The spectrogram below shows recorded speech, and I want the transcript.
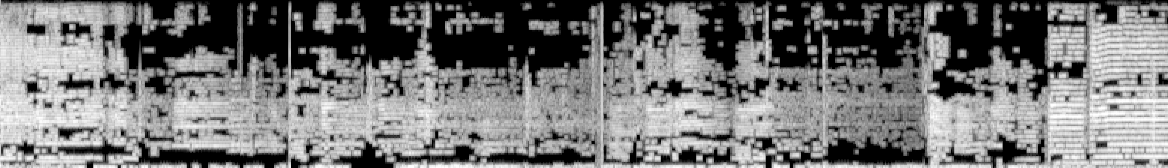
Thank you.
